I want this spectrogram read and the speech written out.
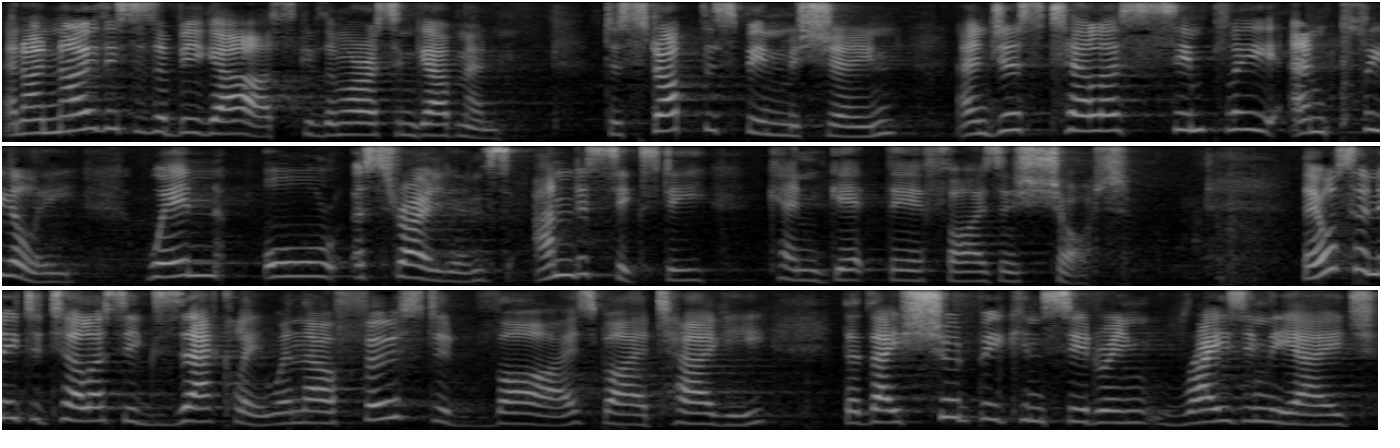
And I know this is a big ask of the Morrison government to stop the spin machine and just tell us simply and clearly when all Australians under 60 can get their Pfizer shot. They also need to tell us exactly when they were first advised by ATAGI that they should be considering raising the age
